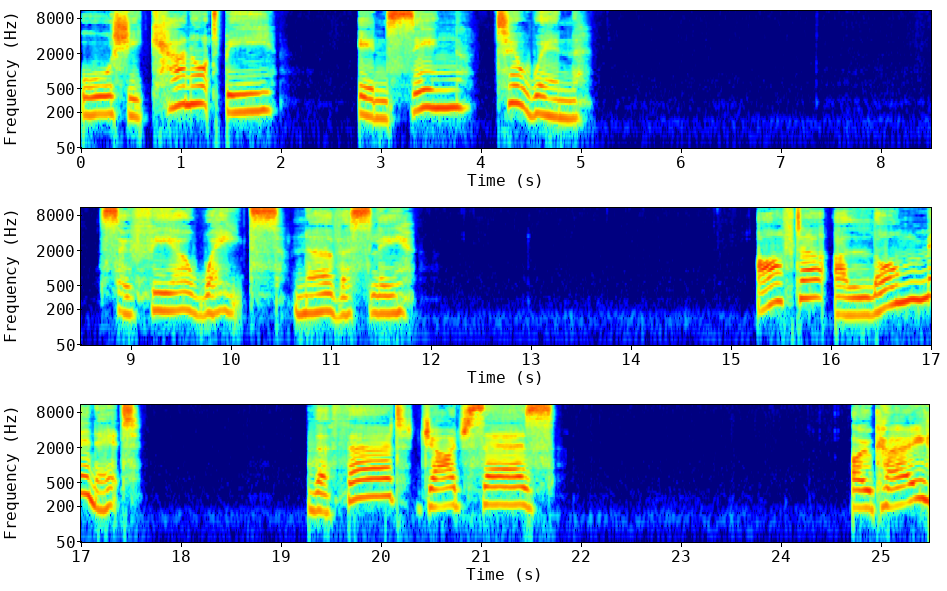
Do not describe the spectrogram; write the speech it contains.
Or she cannot be in Sing to Win. Sophia waits nervously. After a long minute, the third judge says, OK.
